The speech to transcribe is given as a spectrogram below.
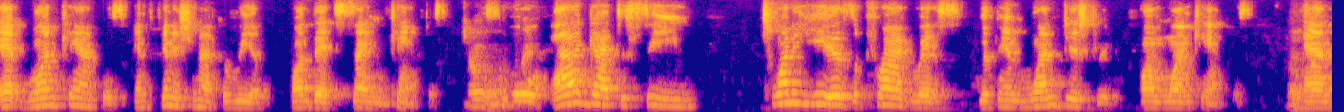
at one campus and finish my career on that same campus. Oh, So I got to see 20 years of progress within one district on one campus. oh. And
